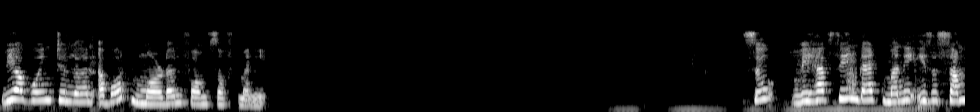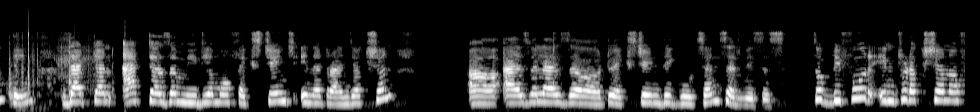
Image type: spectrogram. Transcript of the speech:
we are going to learn about modern forms of money So we have seen that money is a something that can act as a medium of exchange in a transaction uh, as well as uh, to exchange the goods and services. So before introduction of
